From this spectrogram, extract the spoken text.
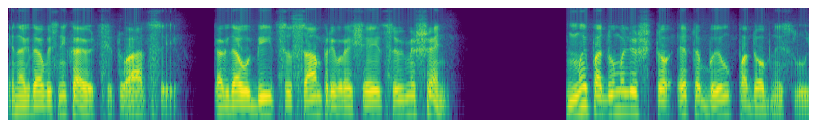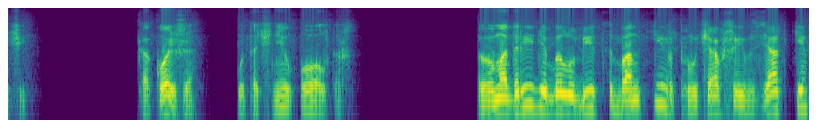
Иногда возникают ситуации, когда убийца сам превращается в мишень. Мы подумали, что это был подобный случай. «Какой же?» — уточнил Уолтерс. В Мадриде был убит банкир, получавший взятки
